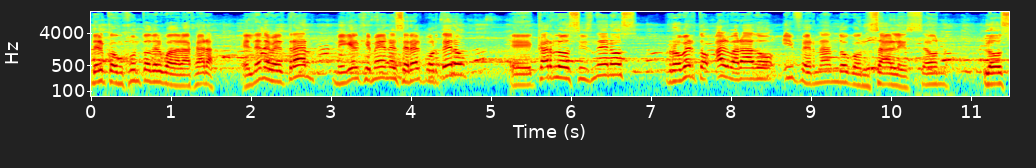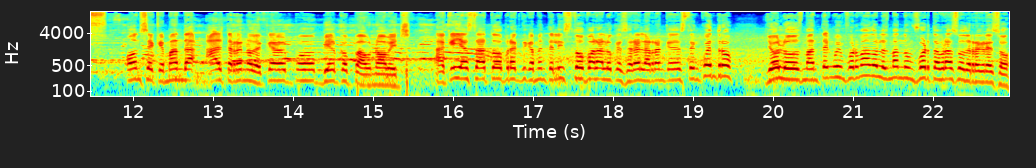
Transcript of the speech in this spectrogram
del conjunto del Guadalajara. El Nene Beltrán, Miguel Jiménez será el portero, eh, Carlos Cisneros, Roberto Alvarado y Fernando González. Son los 11 que manda al terreno de campo Bielko Paunovic. Aquí ya está todo prácticamente listo para lo que será el arranque de este encuentro. Yo los mantengo informados, les mando un fuerte abrazo de regreso.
